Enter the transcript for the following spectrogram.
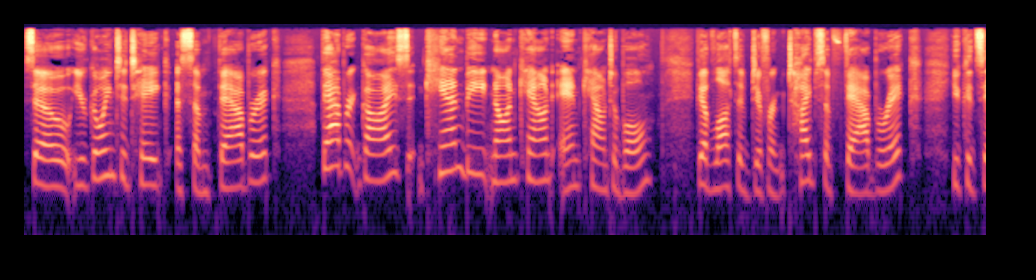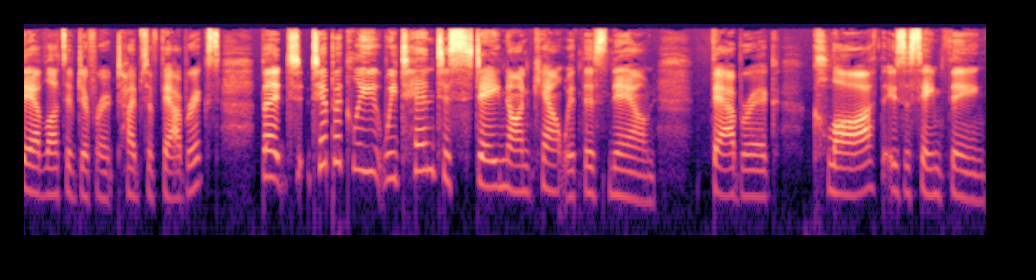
So you're going to take uh, some fabric. Fabric, guys, can be non count and countable. If you have lots of different types of fabric, you could say I have lots of different types of fabrics. But typically, we tend to stay non count with this noun fabric Cloth is the same thing.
